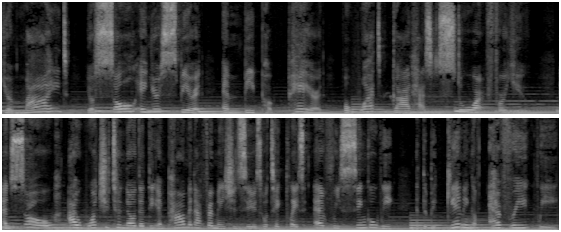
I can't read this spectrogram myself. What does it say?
your mind, your soul, and your spirit and be prepared for what God has in store for you. And so I want you to know that the Empowerment Affirmation Series will take place every single week at the beginning of every week.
